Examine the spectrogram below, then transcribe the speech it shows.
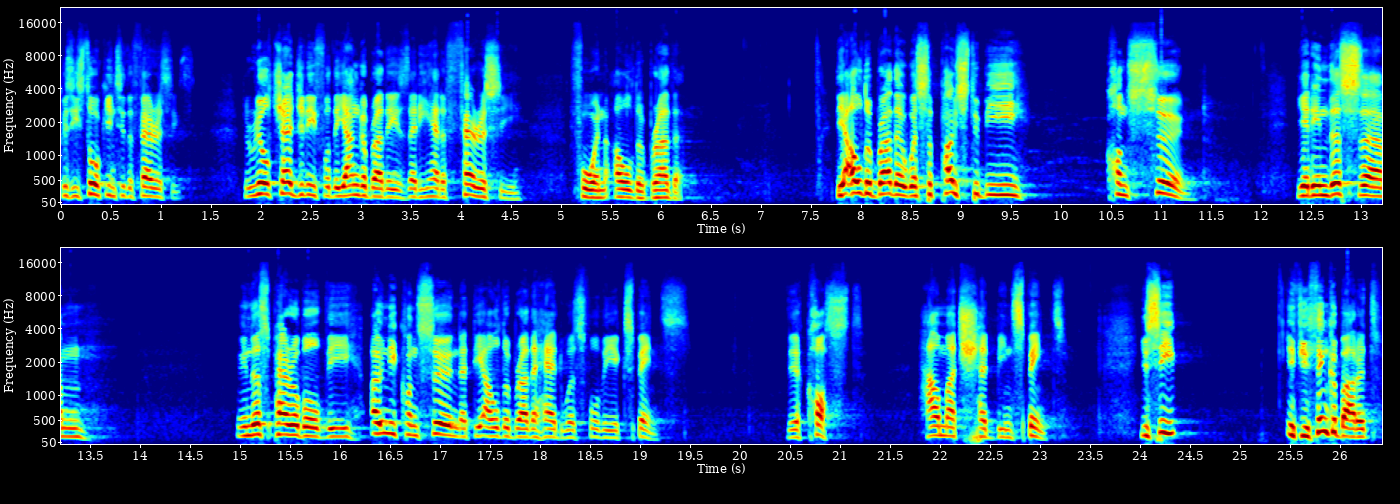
because he's talking to the Pharisees. The real tragedy for the younger brother is that he had a Pharisee for an older brother. The older brother was supposed to be concerned, yet in this, um, in this parable, the only concern that the elder brother had was for the expense the cost, how much had been spent. You see, if you think about it,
